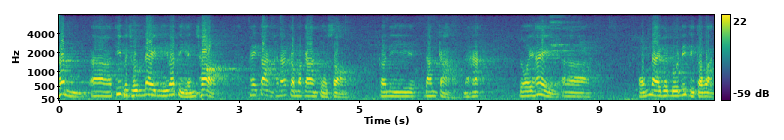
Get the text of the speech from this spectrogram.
ท่านที่ประชุมได้มีมติเห็นชอบ ให้ตั้งคณะกรรมการตรวจสอบ กรณีดังกล่าวนะฮะ โดยให้ผมนายไพบุญนิติตะวัน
